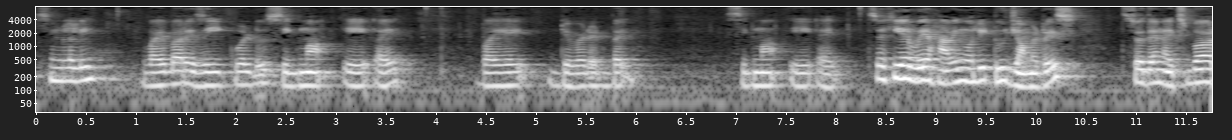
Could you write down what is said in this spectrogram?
Similarly, y bar is equal to sigma ai by divided by sigma ai. So here we are having only two geometries. So then x bar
